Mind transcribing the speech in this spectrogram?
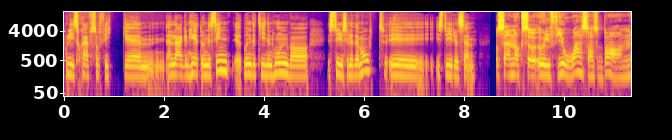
polischef som fick en lägenhet under, sin, under tiden hon var styrelseledamot i styrelsen. Och sen också Ulf Johanssons barn,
